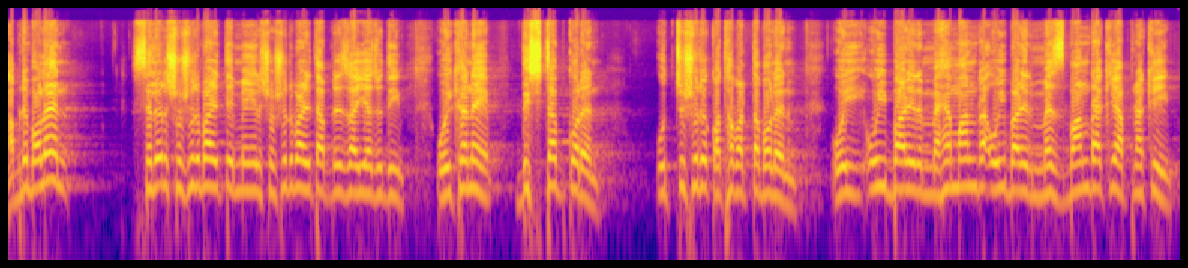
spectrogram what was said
আপনি বলেন, ছেলের শ্বশুর বাড়িতে মেয়ের শ্বশুর বাড়িতে আপনি যাইয়া যদি ওইখানে ডিস্টার্ব করেন, উচ্চস্বরে কথাবার্তা বলেন, ওই ওই বাড়ির মেহমানরা, ওই বাড়ির মেজবানরা কি আপনাকে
